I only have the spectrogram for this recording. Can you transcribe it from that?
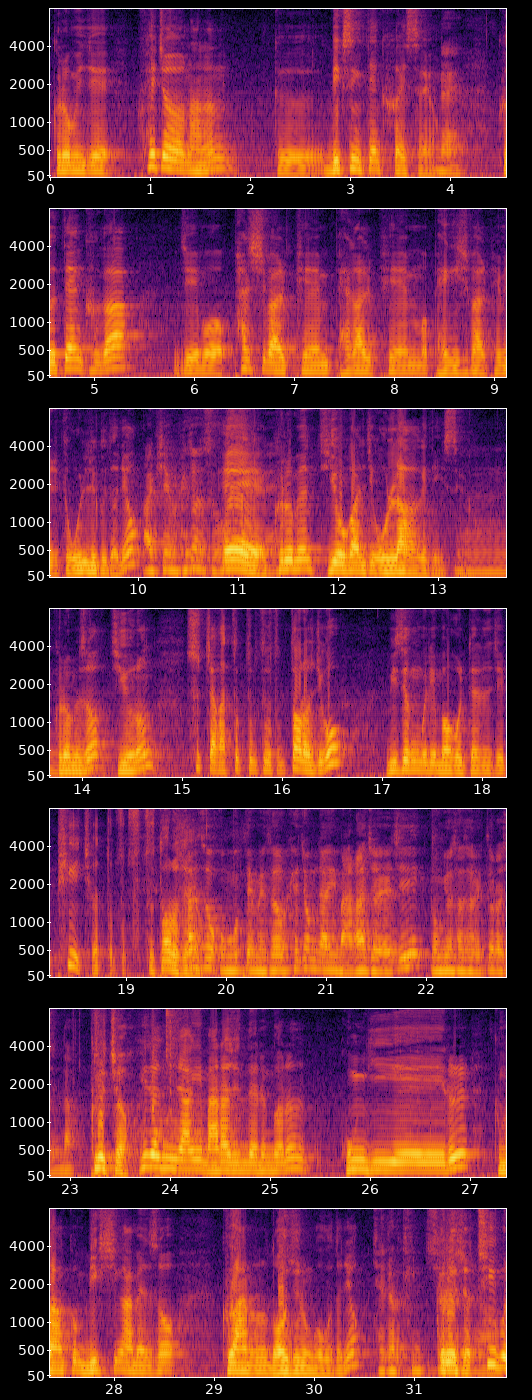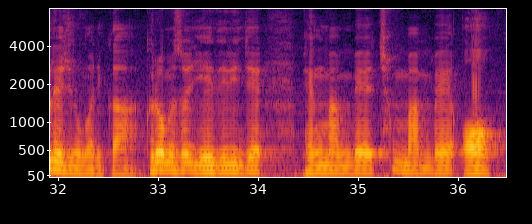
그러면 이제 회전하는 그 믹싱 탱크가 있어요. 네. 그 탱크가 이제 뭐 80rpm, 100rpm, 뭐 120rpm 이렇게 올리거든요. RPM 회전수. 예, 네. 그러면 DO가 이제 올라가게 돼 있어요. 음. 그러면서 DO는 숫자가 뚝뚝뚝뚝 떨어지고 미생물이 먹을 때는 이제 pH가 뚝뚝뚝뚝 떨어져요. 산소 공급되면서 회전량이 많아져야지 용존산소량이 떨어진다. 그렇죠. 회전량이 많아진다는 거는 공기를 그만큼 믹싱하면서 그 안으로 넣어주는 거거든요. 제대로 투입. 그렇죠. 투입을 해주는 거니까. 그러면서 얘들이 이제 100만 배, 1000만 배, 억,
